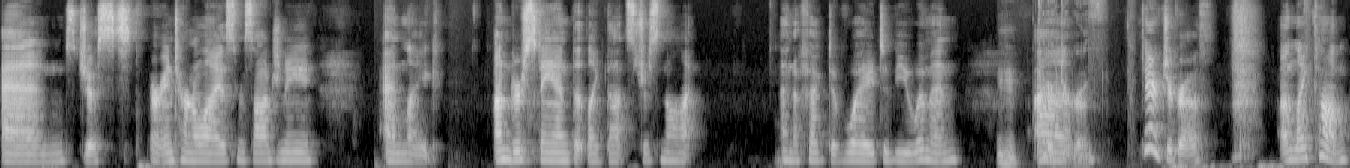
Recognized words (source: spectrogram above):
and just or internalized misogyny and like understand that like that's just not an effective way to view women. Mhm. Character Um, growth. Character growth. Unlike Tom.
